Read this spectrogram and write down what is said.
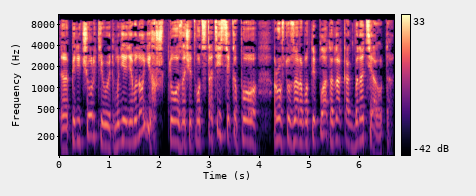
э, перечеркивают мнение многих, что, значит, вот статистика по росту заработной платы, она как бы натянута.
